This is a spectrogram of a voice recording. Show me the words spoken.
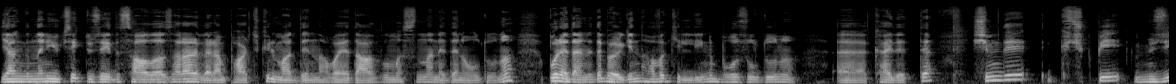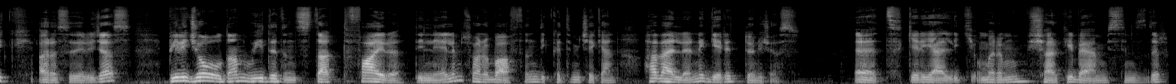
yangınların yüksek düzeyde sağlığa zarar veren partikül maddenin havaya dağıtılmasına neden olduğunu, bu nedenle de bölgenin hava kirliliğini bozulduğunu e, kaydetti. Şimdi küçük bir müzik arası vereceğiz. Billy Joel'dan We Didn't Start the Fire'ı dinleyelim. Sonra bu haftanın dikkatimi çeken haberlerine geri döneceğiz. Evet geri geldik. Umarım şarkıyı beğenmişsinizdir.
